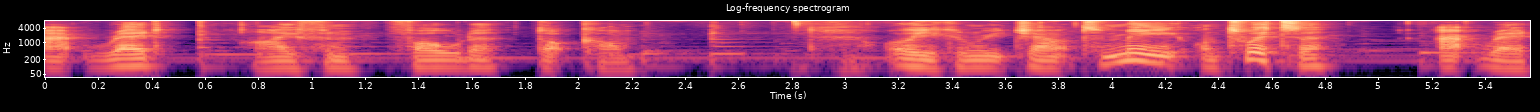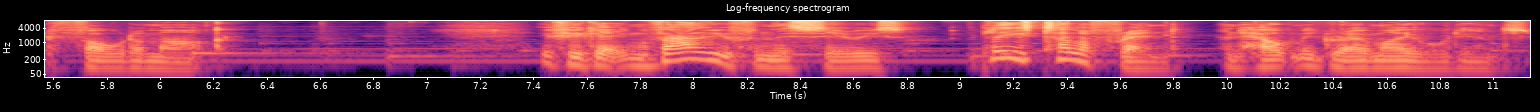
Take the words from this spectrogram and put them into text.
at red-folder.com. Or you can reach out to me on Twitter at redfoldermark. If you're getting value from this series, please tell a friend and help me grow my audience.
